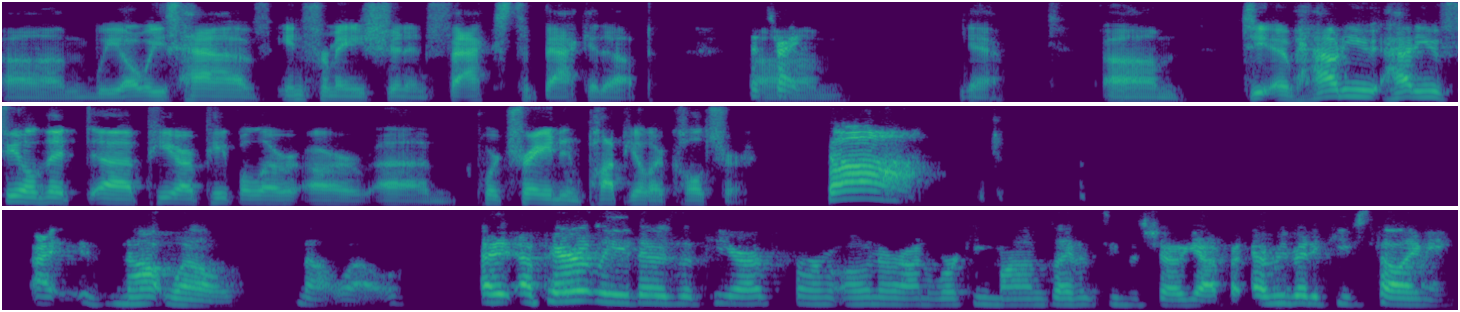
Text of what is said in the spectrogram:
Um, we always have information and facts to back it up. That's right. Um, yeah. Um, do you, how do you how do you feel that uh, PR people are are um, portrayed in popular culture? Ah, I, not well, not well. I, apparently, there's a PR firm owner on Working Moms. I haven't seen the show yet, but everybody keeps telling me,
